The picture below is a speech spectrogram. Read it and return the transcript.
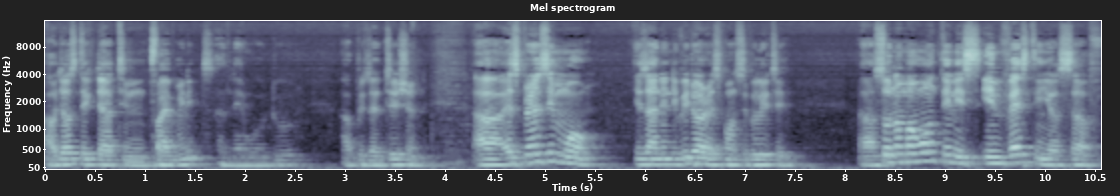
I'll just take that in five minutes, and then we'll do a presentation. Uh, experiencing more is an individual responsibility. Uh, so, number one thing is invest in yourself.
